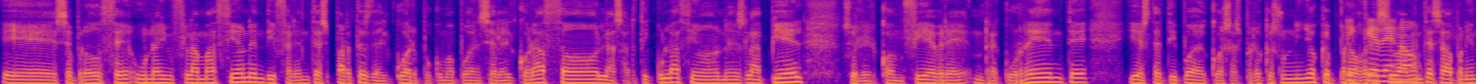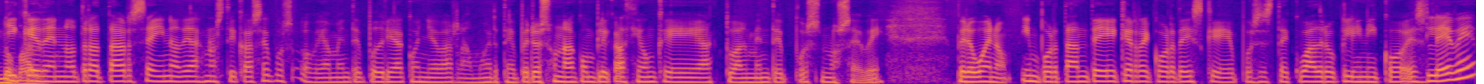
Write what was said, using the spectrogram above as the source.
eh, se produce una inflamación en diferentes partes del cuerpo, como pueden ser el corazón, las articulaciones, la piel, suele ir con fiebre recurrente y este tipo de cosas, pero que es un niño que Y que de no- progresivamente se va poniendo y mal. que de no tratarse y no diagnosticarse, pues obviamente podría conllevar la muerte, pero es una complicación que actualmente pues no se ve. Pero bueno, importante que recordéis que pues este cuadro clínico es leve.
